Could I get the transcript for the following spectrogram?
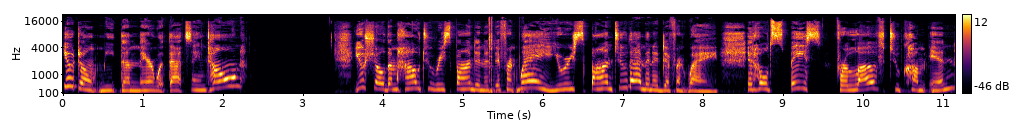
you don't meet them there with that same tone. You show them how to respond in a different way. You respond to them in a different way. It holds space for love to come in.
